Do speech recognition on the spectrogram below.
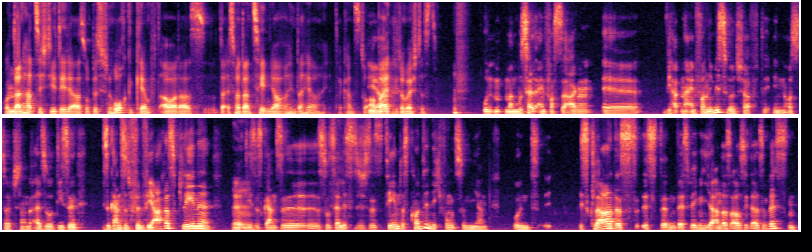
Und hm. dann hat sich die DDR so ein bisschen hochgekämpft, aber das, da ist man dann zehn Jahre hinterher. Da kannst du ja. arbeiten, wie du möchtest. Und man muss halt einfach sagen, äh, wir hatten einfach eine Misswirtschaft in Ostdeutschland. Also diese, diese ganzen Fünfjahrespläne, äh, mhm. äh, dieses ganze sozialistische System, das konnte nicht funktionieren. Und ist klar, dass es dann deswegen hier anders aussieht als im Westen,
